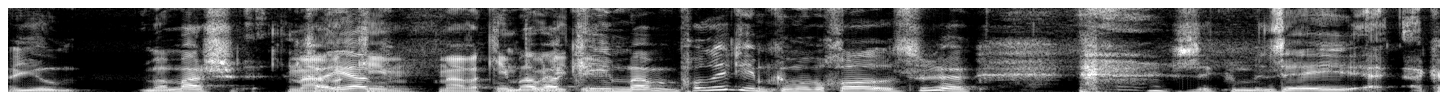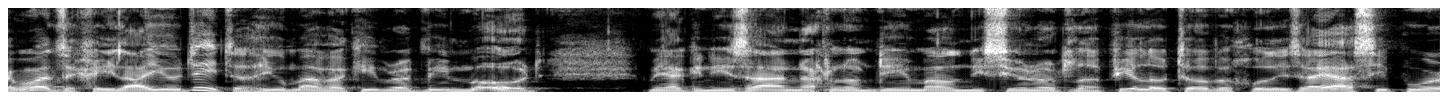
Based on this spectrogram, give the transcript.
היו ממש מאבקים, חייב, מאבקים פוליטיים. מאבקים פוליטיים כמו בכל, זה, זה, זה כמובן זה קהילה יהודית, היו מאבקים רבים מאוד. מהגניזה אנחנו לומדים על ניסיונות להפיל אותו וכולי, זה היה סיפור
